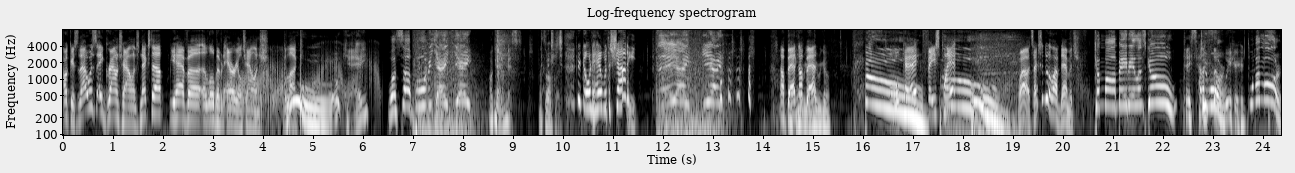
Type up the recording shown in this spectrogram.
Okay, so that was a ground challenge. Next up, you have uh, a little bit of an aerial challenge. Good luck. Ooh, okay. What's up, boy? Yay, yay! Okay, I missed. That's awkward. You're going ham with a shotty. yay, yay! Not bad. Okay, not bad. Go. Here we go. Boom! Okay, face plant. Boom! Wow, it's actually doing a lot of damage. Come on, baby, let's go! They sound Two so more. weird. One more!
